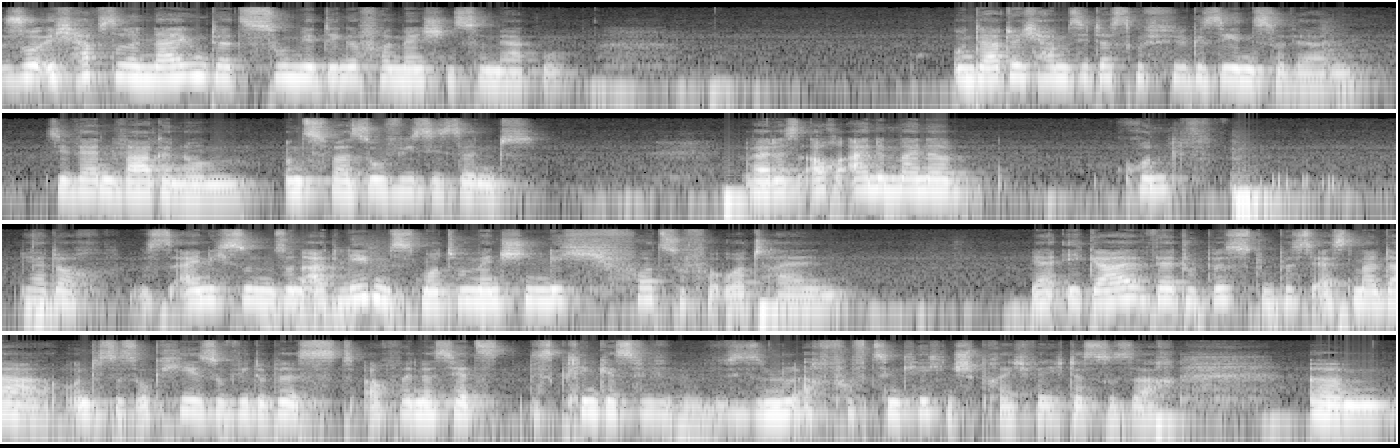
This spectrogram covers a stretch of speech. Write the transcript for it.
so, ich habe so eine Neigung dazu, mir Dinge von Menschen zu merken. Und dadurch haben sie das Gefühl, gesehen zu werden. Sie werden wahrgenommen. Und zwar so, wie sie sind weil das auch eine meiner Grund. Ja, doch, ist eigentlich so, so eine Art Lebensmotto, Menschen nicht vorzuverurteilen. Ja, egal wer du bist, du bist erstmal da. Und es ist okay, so wie du bist. Auch wenn das jetzt, das klingt jetzt wie, so 0815 Kirchensprech, wenn ich das so sage. Ähm,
